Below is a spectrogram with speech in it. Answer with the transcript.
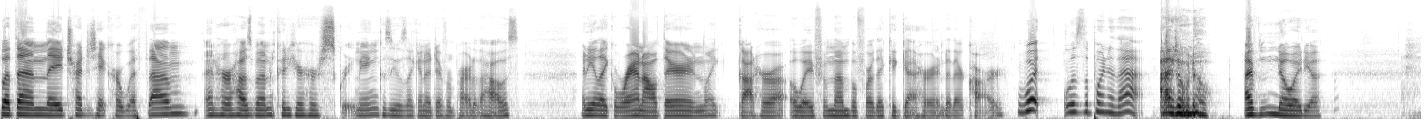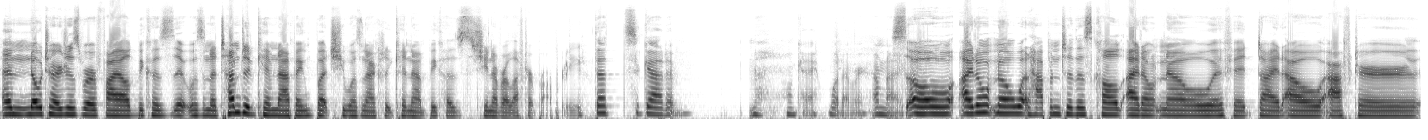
But then they tried to take her with them, and her husband could hear her screaming because he was like in a different part of the house, and he like ran out there and like got her away from them before they could get her into their car. What was the point of that? I don't know. I have no idea. And no charges were filed because it was an attempted kidnapping, but she wasn't actually kidnapped because she never left her property. That's gotta. Okay, whatever. I'm not. So I don't know what happened to this cult. I don't know if it died out after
